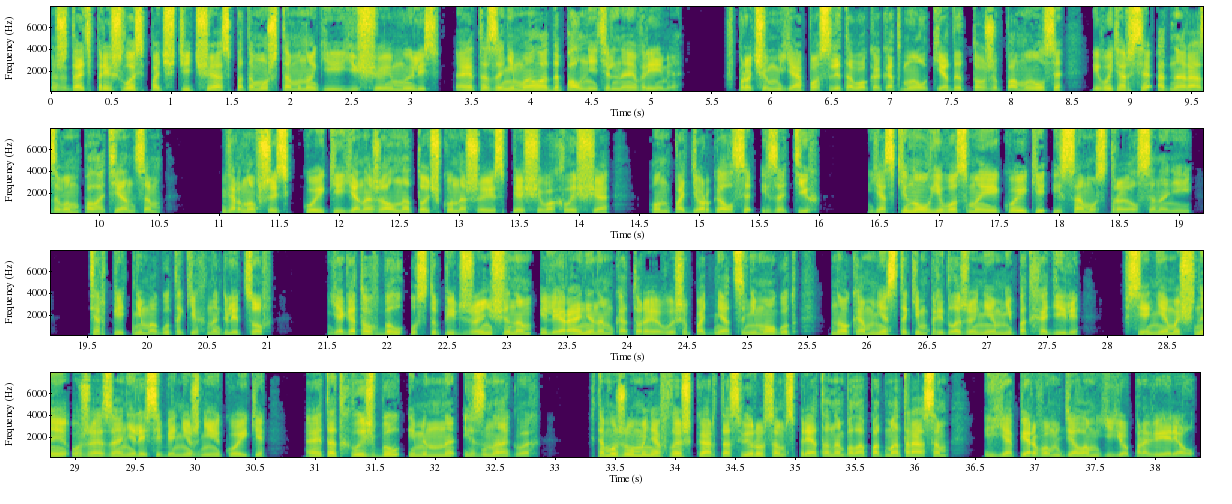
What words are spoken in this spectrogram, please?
Ждать пришлось почти час, потому что многие еще и мылись, а это занимало дополнительное время. Впрочем, я после того, как отмыл кеды, тоже помылся и вытерся одноразовым полотенцем. Вернувшись к койке, я нажал на точку на шее спящего хлыща. Он подергался и затих. Я скинул его с моей койки и сам устроился на ней. Терпеть не могу таких наглецов. Я готов был уступить женщинам или раненым, которые выше подняться не могут, но ко мне с таким предложением не подходили. Все немощные уже заняли себе нижние койки, а этот хлыщ был именно из наглых. К тому же у меня флеш-карта с вирусом спрятана была под матрасом, и я первым делом ее проверил.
